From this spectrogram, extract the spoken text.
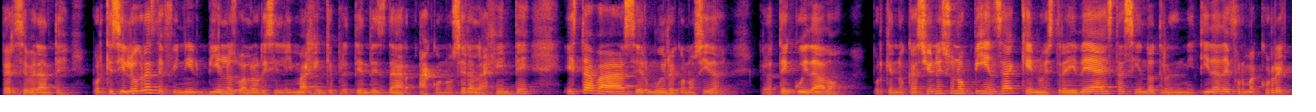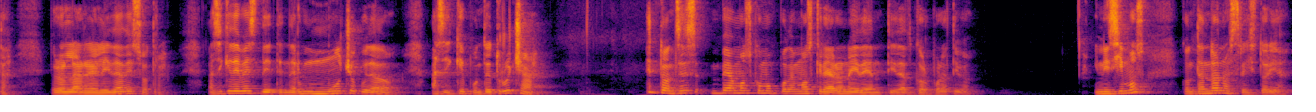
perseverante, porque si logras definir bien los valores y la imagen que pretendes dar a conocer a la gente, esta va a ser muy reconocida. Pero ten cuidado, porque en ocasiones uno piensa que nuestra idea está siendo transmitida de forma correcta, pero la realidad es otra. Así que debes de tener mucho cuidado, así que ponte trucha. Entonces, veamos cómo podemos crear una identidad corporativa. Iniciemos contando nuestra historia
